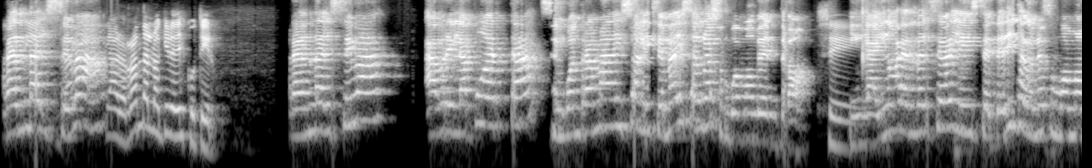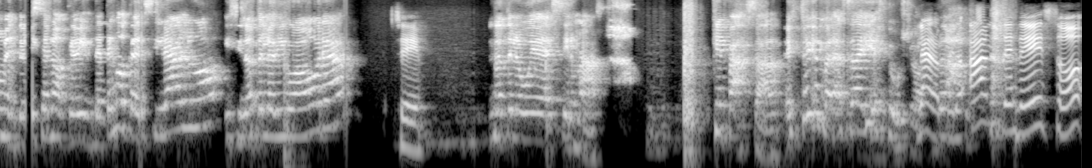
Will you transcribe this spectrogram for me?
Randall se va. Claro, Randall no quiere discutir. Randall se va, abre la puerta, se encuentra Madison, le dice, Madison no es un buen momento. Sí. Y Gaillón Randall se va y le dice, te dije que no es un buen momento. Y dice, no, Kevin, te tengo que decir algo y si no te lo digo ahora, sí. no te lo voy a decir más. ¿Qué pasa? Estoy embarazada y es tuyo. Claro, pero antes de eso,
